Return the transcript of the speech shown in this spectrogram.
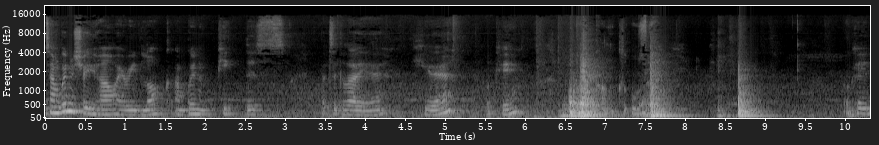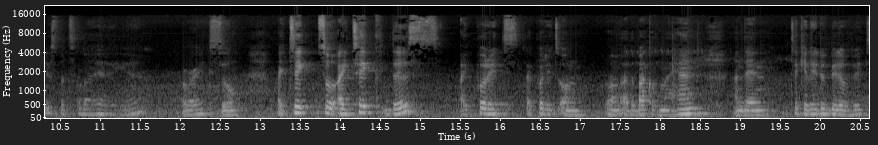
So i'm going to show you how i relock. I'm going to pick this particular area here. Okay. Come closer. Okay this particular hair here. All right so i take so i take this i put it i put it on, on at the back of my hand and then take a little bit of it.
